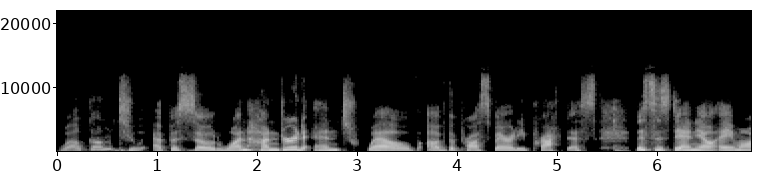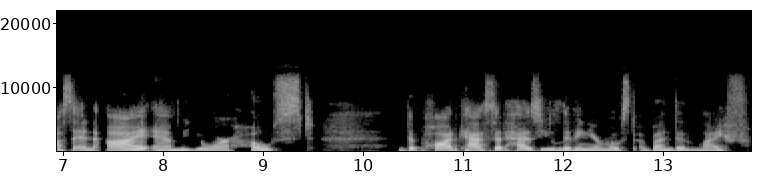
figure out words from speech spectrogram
Welcome to episode 112 of the Prosperity Practice. This is Danielle Amos, and I am your host the podcast that has you living your most abundant life.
